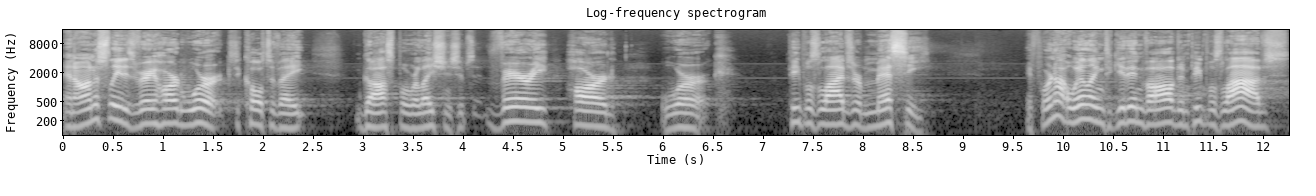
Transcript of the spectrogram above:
And honestly, it is very hard work to cultivate gospel relationships. Very hard work. People's lives are messy. If we're not willing to get involved in people's lives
